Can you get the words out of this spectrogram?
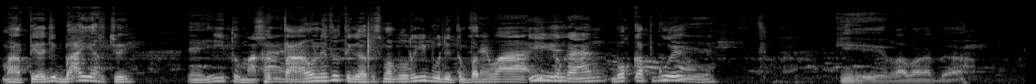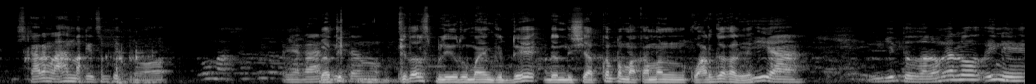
mati aja bayar cuy. Ya itu makanya Setahun itu 350 ribu di tempat sewa Iya. itu kan. bokap gue. Iya. Gila banget dah. Sekarang lahan makin sempit, Bro. Iya kan? Berarti Kita mau- kita harus beli rumah yang gede dan disiapkan pemakaman keluarga kali ya. Iya, gitu. Kalau enggak lo ini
